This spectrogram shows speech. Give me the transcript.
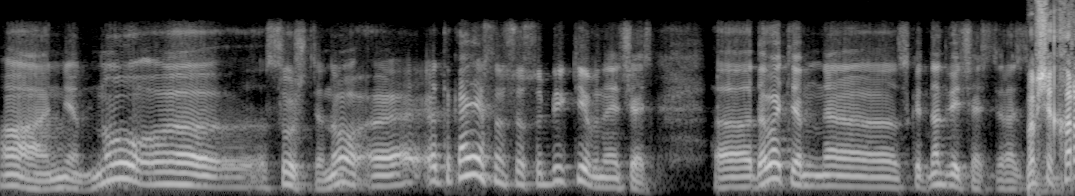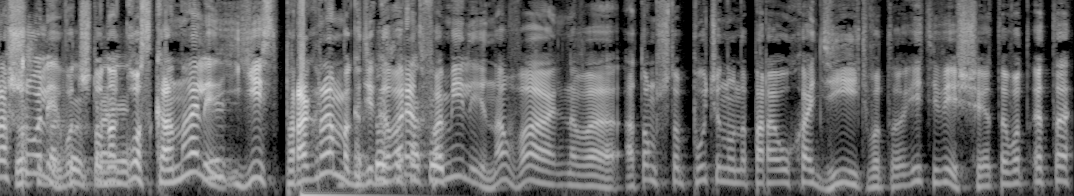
А, нет, ну, э, слушайте, ну, э, это, конечно, все субъективная часть. Э, давайте, э, сказать, на две части разделим. Вообще, хорошо то, ли, вот что проект... на Госканале есть, есть программа, где то, говорят такой... фамилии Навального, о том, что Путину пора уходить, вот эти вещи, это вот это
